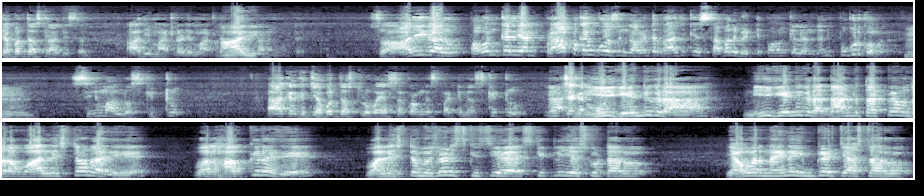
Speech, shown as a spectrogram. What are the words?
జబర్దస్త్ ఆది సార్. ఆది మాట్లాడే. మాట్లాడే సో ఆది గారు పవన్ కళ్యాణ్ ప్రాపకం కోసం కావాలంటే రాజకీయ సభలు పెట్టి పవన్ కళ్యాణ్ గారిని పొగుడుకోమని. సినిమాల్లో స్కిట్లు. ఆఖరికి జబర్దస్త్లో వైఎస్ఆర్ కాంగ్రెస్ పార్టీ మీద స్కిట్లు. నీకెందుకురా? నీకెందుకురా? దాంట్లో తప్పే ఉందిరా. వాళ్ళ ఇష్టం అది. వాళ్ళ హక్కు అది. వాళ్ళ ఇష్టం వచ్చినట్టు స్కి- స్కిట్లు చేసుకుంటారు. ఎవరినైనా ఇమిటేట్ చేస్తారు.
